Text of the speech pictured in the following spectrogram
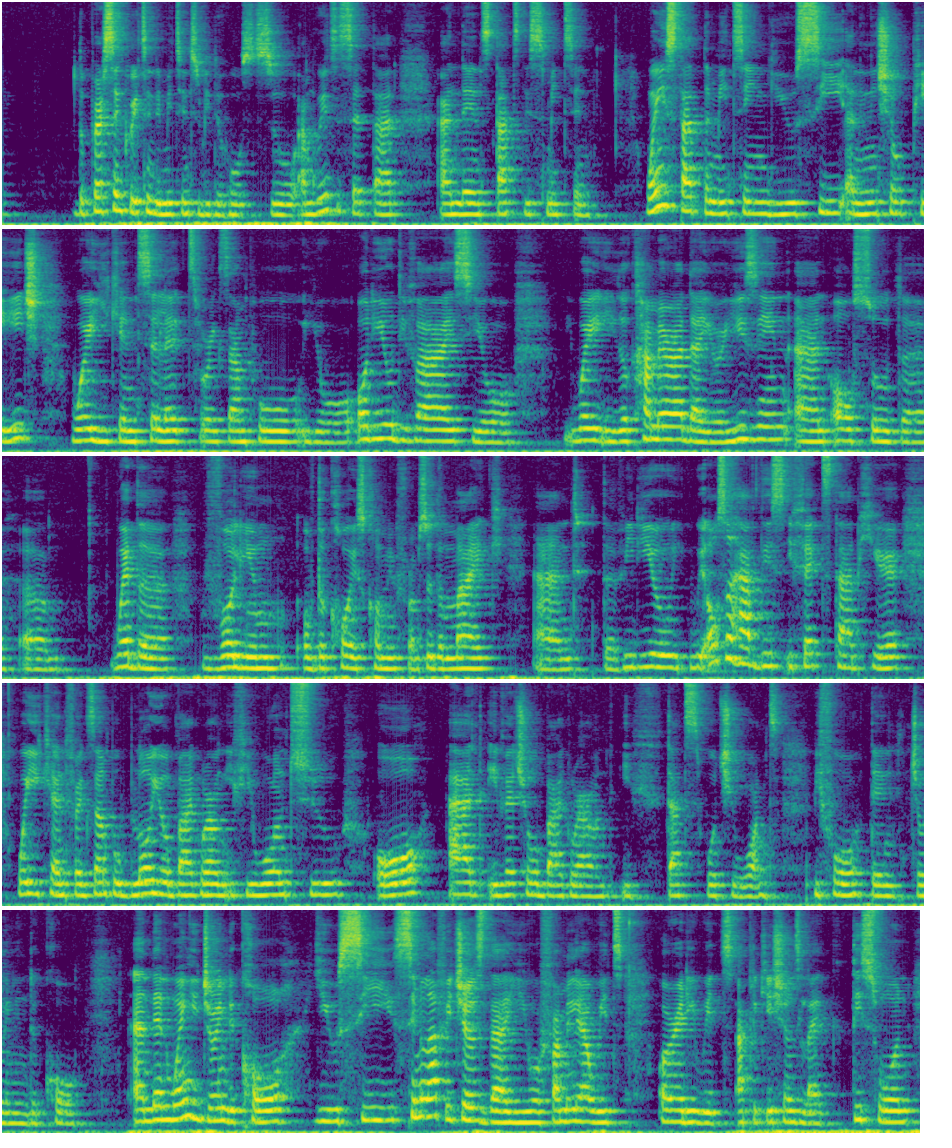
the person creating the meeting to be the host. So I'm going to set that and then start this meeting. When you start the meeting, you see an initial page where you can select, for example, your audio device, your where the camera that you're using, and also the um, where the volume of the call is coming from. So the mic and the video. We also have this effects tab here where you can, for example, blur your background if you want to, or add a virtual background if that's what you want before then joining the call. And then when you join the call, you see similar features that you are familiar with already with applications like this one.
